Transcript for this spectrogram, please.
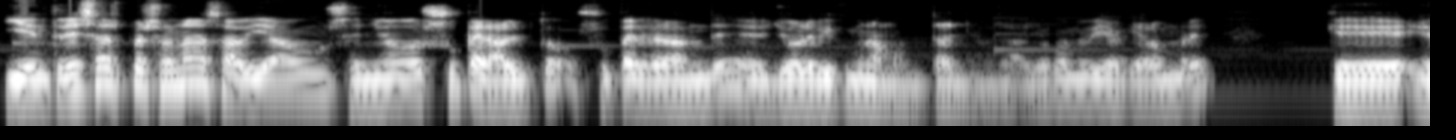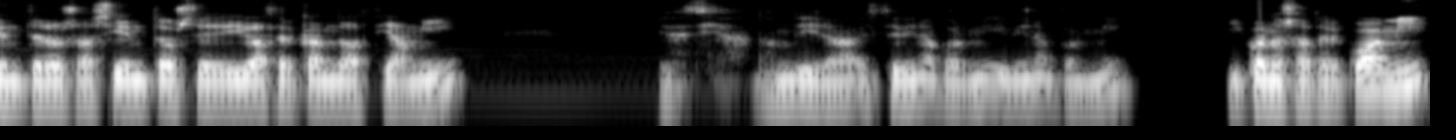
Y entre esas personas había un señor súper alto, súper grande, yo le vi como una montaña. O sea, yo cuando vi a aquel hombre que entre los asientos se iba acercando hacia mí, yo decía, ¿dónde irá? Este viene a por mí, viene a por mí. Y cuando se acercó a mí,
